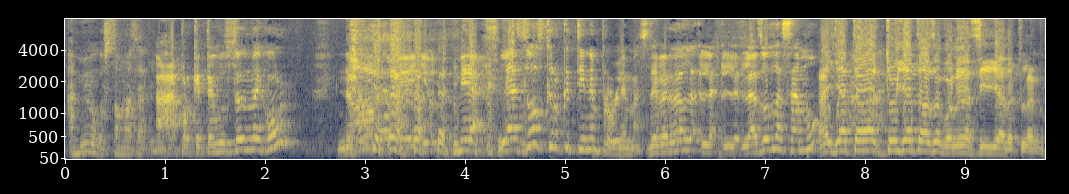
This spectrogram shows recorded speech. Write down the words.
A mí me gustó más la primera. Ah, porque te gustó es mejor. No, güey, yo- mira, las dos creo que tienen problemas. De verdad, la- la- la- las dos las amo. Ah, ya te va- tú ya te vas a poner así ya de plano.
